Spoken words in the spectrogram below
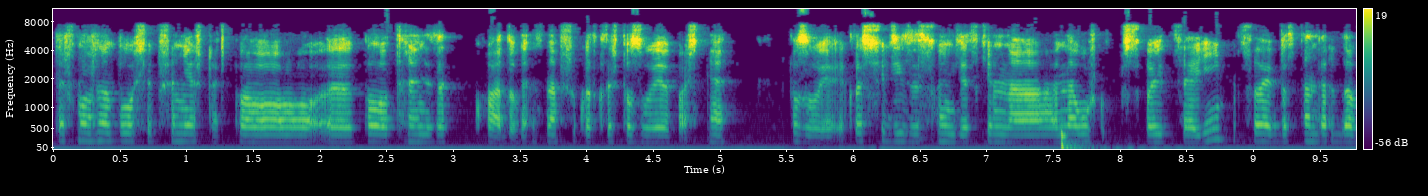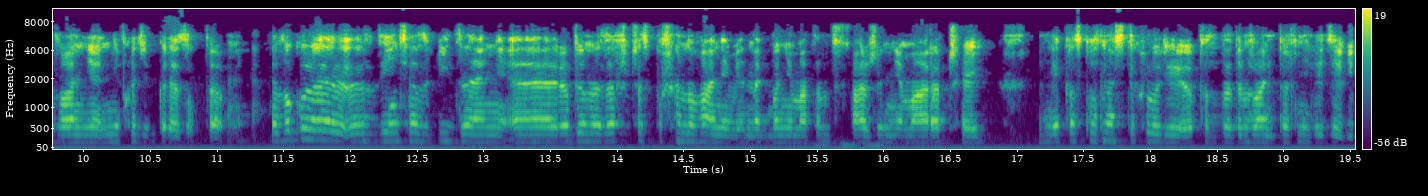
też można było się przemieszczać po, e, po terenie zakładu, więc na przykład ktoś pozuje właśnie pozuje. Jak ktoś siedzi ze swoim dzieckiem na, na łóżku w swojej celi, co jakby standardowo nie, nie wchodzi w grę zupełnie. W ogóle zdjęcia z widzeń e, robimy zawsze z poszanowaniem jednak, bo nie ma tam twarzy, nie ma raczej jak rozpoznać tych ludzi, poza tym, że oni pewnie wiedzieli,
